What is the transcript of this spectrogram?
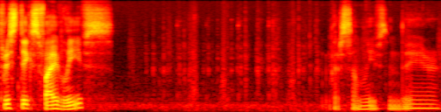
Three sticks, five leaves. There's some leaves in there.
